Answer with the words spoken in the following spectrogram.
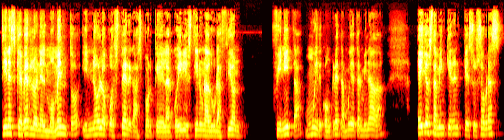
tienes que verlo en el momento y no lo postergas porque el arco iris tiene una duración finita, muy concreta, muy determinada, ellos también quieren que sus obras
